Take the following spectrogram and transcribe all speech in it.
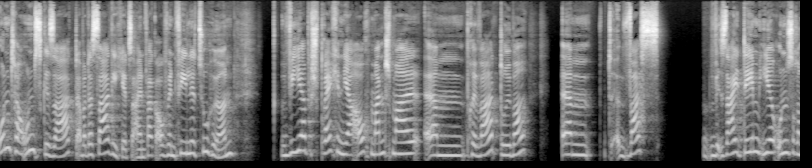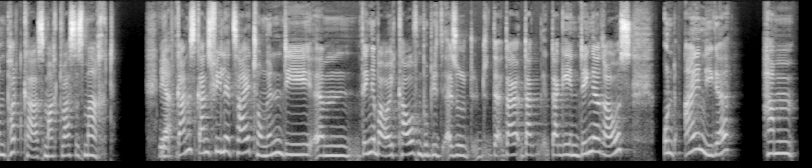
unter uns gesagt, aber das sage ich jetzt einfach, auch wenn viele zuhören, wir sprechen ja auch manchmal ähm, privat drüber, ähm, was seitdem ihr unseren Podcast macht, was es macht. Ihr habt ganz, ganz viele Zeitungen, die ähm, Dinge bei euch kaufen, also da, da, da, da gehen Dinge raus und einige haben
